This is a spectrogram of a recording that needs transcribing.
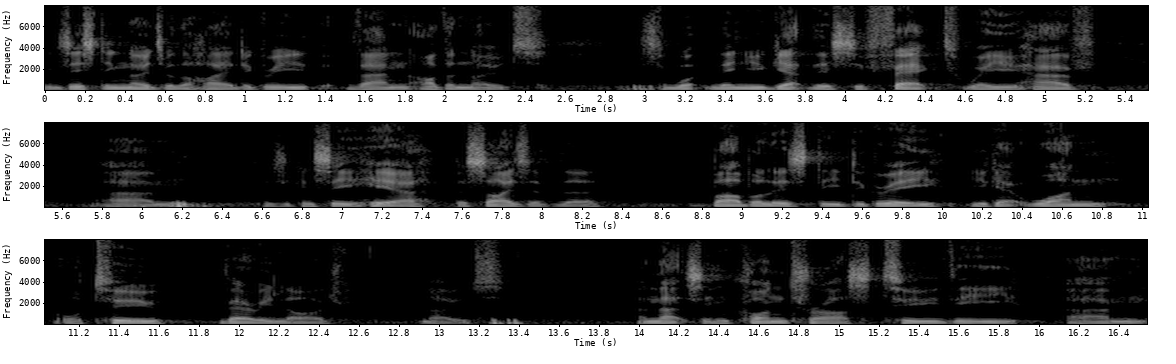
existing nodes with a higher degree than other nodes. So what, then you get this effect where you have, um, as you can see here, the size of the bubble is the degree, you get one or two very large nodes. And that's in contrast to the, um,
